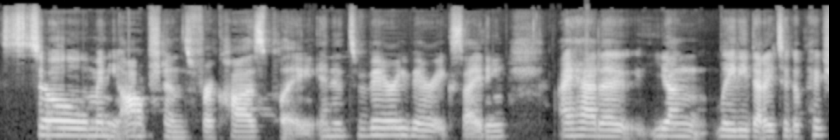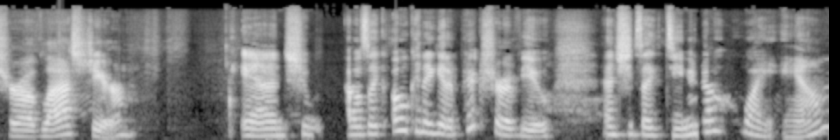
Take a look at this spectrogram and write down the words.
so many options for cosplay, and it's very very exciting. I had a young lady that I took a picture of last year and she I was like, "Oh, can I get a picture of you?" And she's like, "Do you know who I am?"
